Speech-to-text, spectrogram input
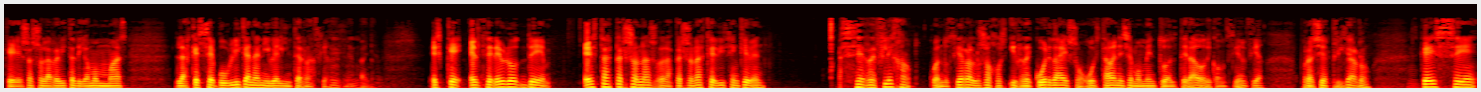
que esas son las revistas, digamos, más las que se publican a nivel internacional en España. Es que el cerebro de estas personas o de las personas que dicen que ven se refleja cuando cierra los ojos y recuerda eso o estaba en ese momento alterado de conciencia, por así explicarlo, que se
